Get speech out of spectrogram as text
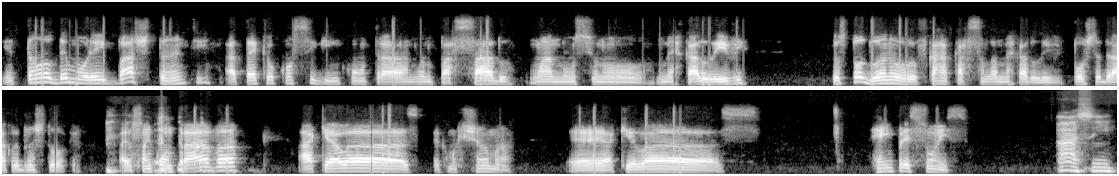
Então eu demorei bastante até que eu consegui encontrar no ano passado um anúncio no, no Mercado Livre. Eu todo ano eu ficava caçando lá no Mercado Livre, pôster Drácula e Bram Stoker. Aí eu só encontrava aquelas, é, como é que chama? É, aquelas reimpressões. Ah, sim.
